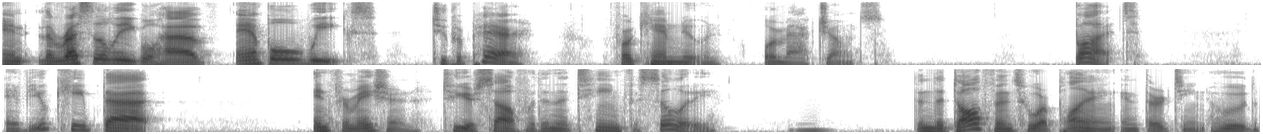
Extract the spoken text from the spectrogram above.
and the rest of the league will have ample weeks to prepare for Cam Newton or Mac Jones. But if you keep that information to yourself within the team facility, then the Dolphins, who are playing in 13, who the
